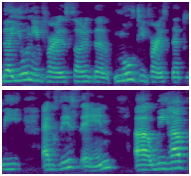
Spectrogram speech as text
the universe or the multiverse that we exist in, uh, we have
